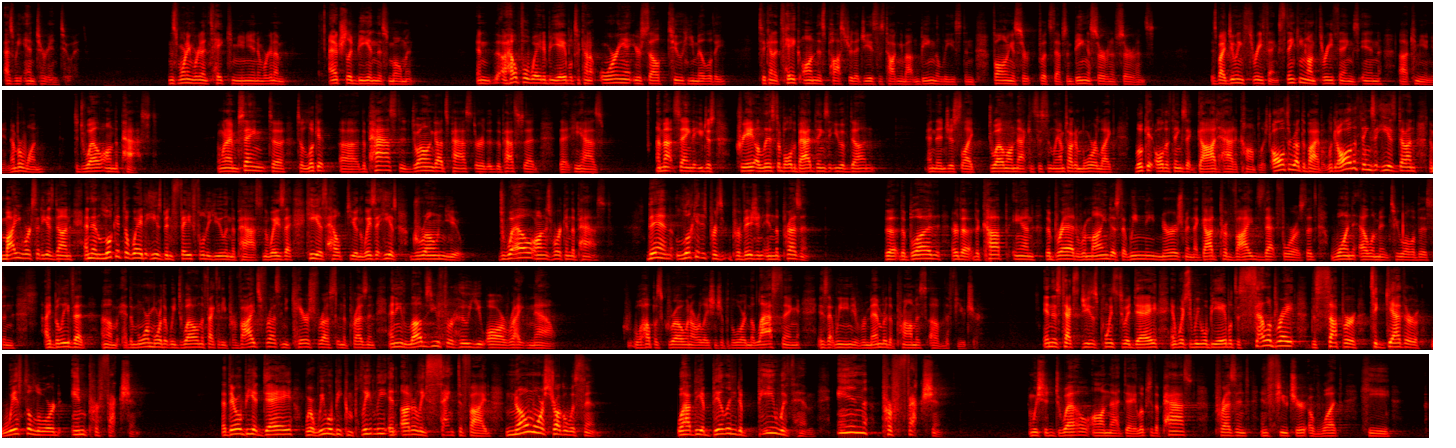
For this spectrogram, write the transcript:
as we enter into it. This morning, we're going to take communion and we're going to actually be in this moment. And a helpful way to be able to kind of orient yourself to humility to kind of take on this posture that Jesus is talking about and being the least and following his footsteps and being a servant of servants is by doing three things, thinking on three things in uh, communion. Number one, to dwell on the past. And when I'm saying to, to look at uh, the past, to dwell on God's past or the, the past that, that He has, I'm not saying that you just create a list of all the bad things that you have done and then just like dwell on that consistently. I'm talking more like look at all the things that God had accomplished all throughout the Bible. Look at all the things that He has done, the mighty works that He has done, and then look at the way that He has been faithful to you in the past, and the ways that He has helped you, and the ways that He has grown you. Dwell on His work in the past. Then look at His provision in the present. The, the blood or the, the cup and the bread remind us that we need nourishment, that God provides that for us. That's one element to all of this. And I believe that um, the more and more that we dwell on the fact that He provides for us and He cares for us in the present, and He loves you for who you are right now, will help us grow in our relationship with the Lord. And the last thing is that we need to remember the promise of the future. In this text, Jesus points to a day in which we will be able to celebrate the supper together with the Lord in perfection. That there will be a day where we will be completely and utterly sanctified. No more struggle with sin. We'll have the ability to be with Him in perfection. And we should dwell on that day. Look to the past, present, and future of what He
